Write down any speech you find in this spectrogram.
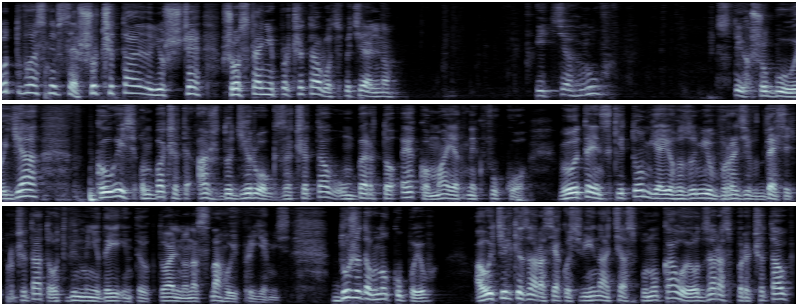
От, власне, все. Що читаю ще, що останнє прочитав, от спеціально підтягнув з тих, що було. Я колись, он бачите, аж до дірок зачитав Умберто Еко Маятник Фуко. Велетенський том, я його зумів в разів 10 прочитати. От він мені дає інтелектуальну наснагу і приємність. Дуже давно купив, але тільки зараз якось війна ця спонукала, і от зараз перечитав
